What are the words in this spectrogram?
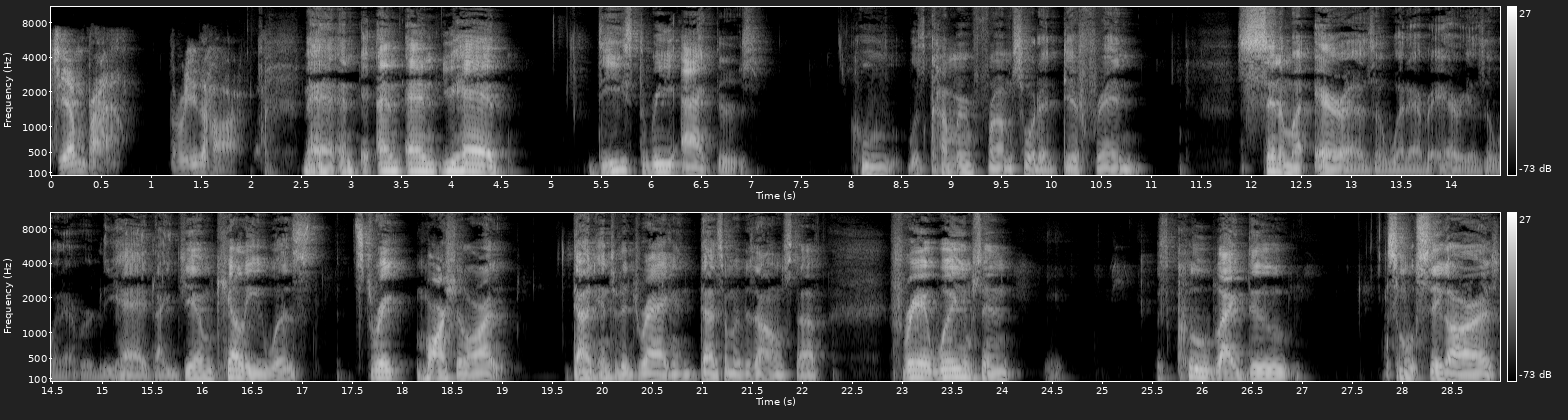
Jim Brown. Three the Hard Way. man, and and and you had these three actors who was coming from sort of different cinema eras or whatever areas or whatever. You had like Jim Kelly was straight martial art, done Enter the Dragon, done some of his own stuff. Fred Williamson was cool black dude, smoked cigars,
